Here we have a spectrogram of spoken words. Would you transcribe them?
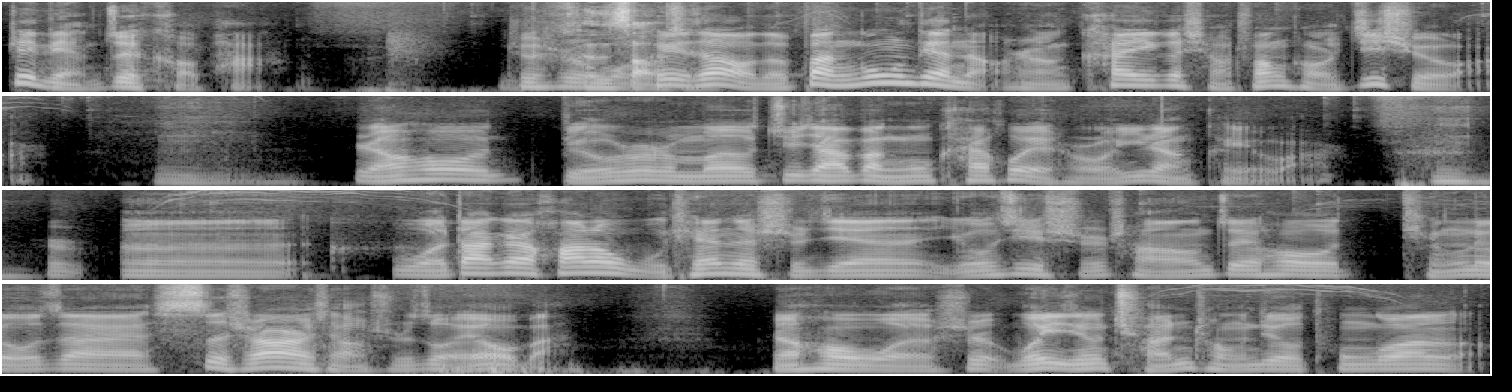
这点最可怕，就是我可以在我的办公电脑上开一个小窗口继续玩。嗯然后比如说什么居家办公开会的时候，我依然可以玩。嗯是嗯、我大概花了五天的时间，游戏时长最后停留在四十二小时左右吧。然后我是我已经全程就通关了，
